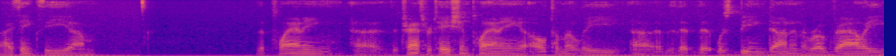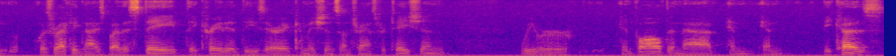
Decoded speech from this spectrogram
I think the um, the planning, uh, the transportation planning ultimately uh, that, that was being done in the Rogue Valley was recognized by the state. They created these area commissions on transportation. We were involved in that, and, and because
